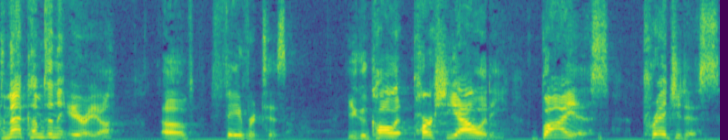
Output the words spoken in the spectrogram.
And that comes in the area of favoritism. You could call it partiality, bias, prejudice,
